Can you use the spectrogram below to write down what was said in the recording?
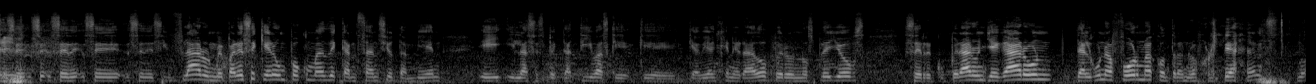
que se, se- se- se- se desinflaron. Me parece que era un poco más de cansancio también y, y las expectativas que, que- habían generado, pero en los playoffs se recuperaron, llegaron de alguna forma contra Nueva Orleans, ¿no?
